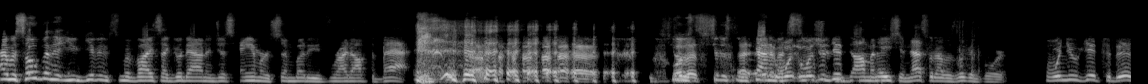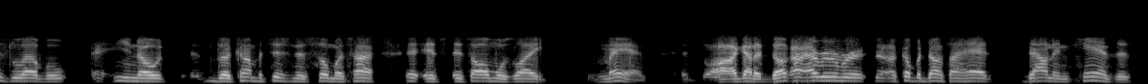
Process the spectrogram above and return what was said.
I was hoping that you'd give him some advice. I go down and just hammer somebody right off the bat. shows, well, that's, shows some uh, kind of when, when you get, domination. That's what I was looking for. When you get to this level, eh, you know the competition is so much high. It's it's almost like, man, I got a dunk. I remember a couple of dunks I had down in Kansas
